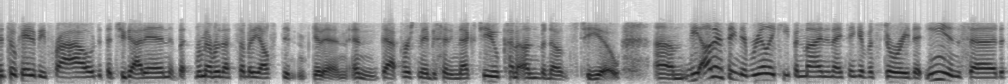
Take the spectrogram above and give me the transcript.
it's okay to be proud that you got in, but remember that somebody else didn't get in, and that person may be sitting next to you, kind of unbeknownst to you. Um, the other thing to really keep in mind, and I think of a story that Ian said,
